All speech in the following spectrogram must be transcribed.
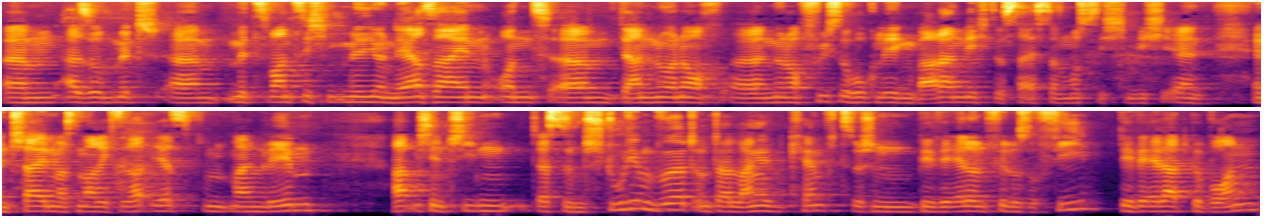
Ähm, also mit, ähm, mit 20 Millionär sein und ähm, dann nur noch, äh, nur noch Füße hochlegen war dann nicht. Das heißt, da musste ich mich äh, entscheiden, was mache ich jetzt mit meinem Leben. Habe mich entschieden, dass es ein Studium wird und da lange gekämpft zwischen BWL und Philosophie. BWL hat gewonnen,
